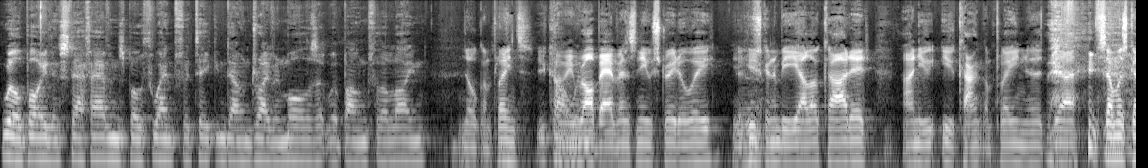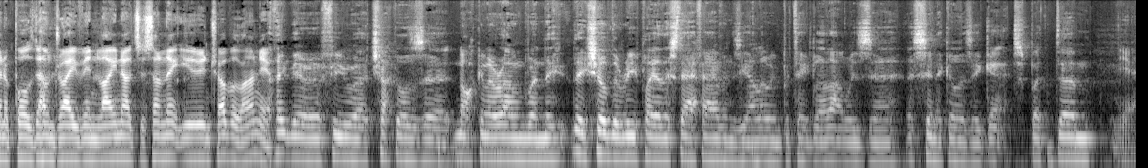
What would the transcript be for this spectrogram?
Will Boyde and Steff Evans both went for taking down driving maulers that were bound for the line. No complaints. You can't I mean, win. Rob Evans knew straight away Yeah. he's going to be yellow carded, and you, you can't complain that uh, if someone's going to pull down driving lineouts or something, you're in trouble, aren't you? I think there were a few uh, chuckles uh, knocking around when they, they showed the replay of the Steff Evans yellow in particular. That was uh, as cynical as it gets. But um, Yeah.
